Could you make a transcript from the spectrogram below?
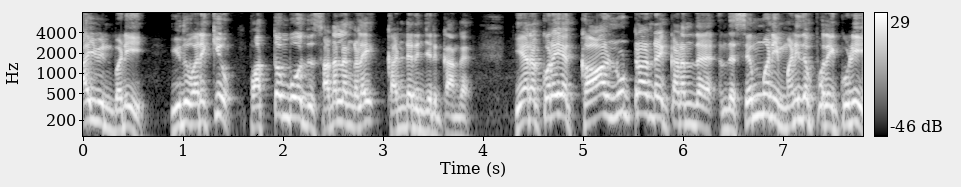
ஆய்வின்படி இதுவரைக்கும் பத்தொம்போது சடலங்களை கண்டறிஞ்சிருக்காங்க. ஏறக்குறைய கால் நூற்றாண்டை கடந்த இந்த செம்மணி மனித புதைக்குழி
